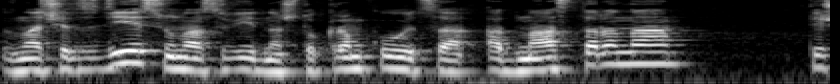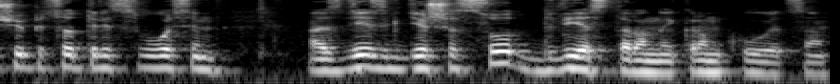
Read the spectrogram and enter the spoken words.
Значит, здесь у нас видно, что кромкуется одна сторона 1538, а здесь, где 600, две стороны кромкуются.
